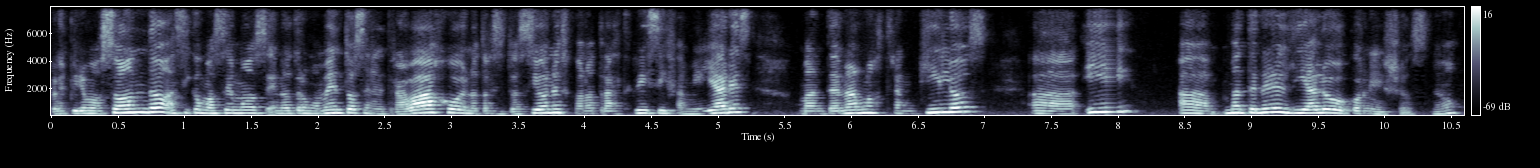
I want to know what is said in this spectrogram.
respiremos hondo, así como hacemos en otros momentos, en el trabajo, en otras situaciones, con otras crisis familiares, mantenernos tranquilos Ah, y ah, mantener el diálogo con ellos, ¿no?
